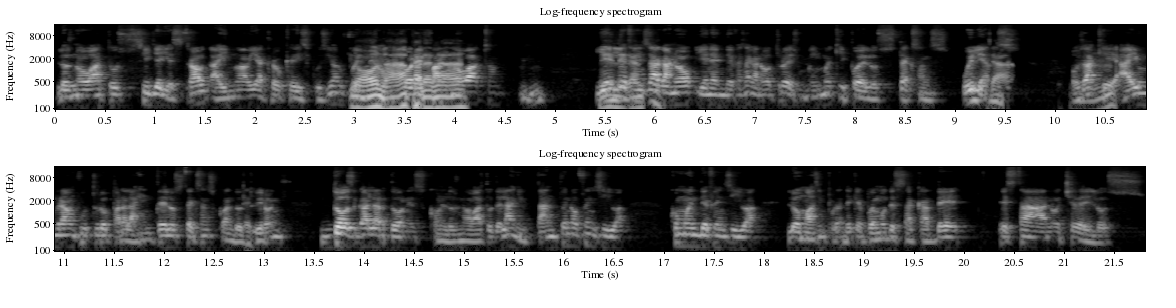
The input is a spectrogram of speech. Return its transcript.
Los novatos CJ Stroud, ahí no había creo que discusión. Fue el No, mejor nada, para nada. novato. Y en defensa ganó, y en el defensa ganó otro de su mismo equipo, de los Texans, Williams. Ya. O sea que hay un gran futuro para la gente de los Texans cuando Sí. tuvieron dos galardones con los novatos del año, tanto en ofensiva como en defensiva. Lo más importante que podemos destacar de esta noche de los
